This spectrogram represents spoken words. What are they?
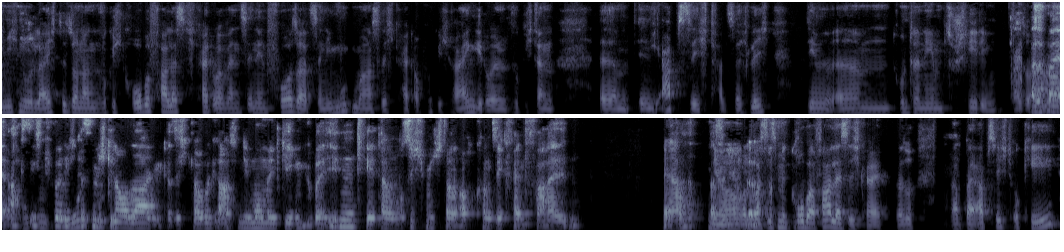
nicht nur leichte, sondern wirklich grobe Fahrlässigkeit oder wenn es in den Vorsatz, in die Mutmaßlichkeit auch wirklich reingeht oder wirklich dann ähm, in die Absicht tatsächlich, dem ähm, Unternehmen zu schädigen. Also, also bei Absicht würde ich das nicht genau sagen. Also ich glaube, gerade in dem Moment gegenüber Innentätern muss ich mich dann auch konsequent verhalten. Ja, also ja oder was ist mit grober Fahrlässigkeit? Also bei Absicht okay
